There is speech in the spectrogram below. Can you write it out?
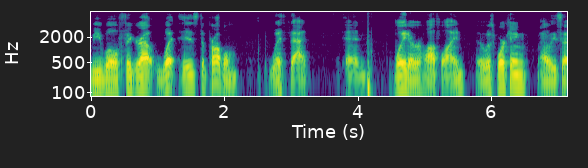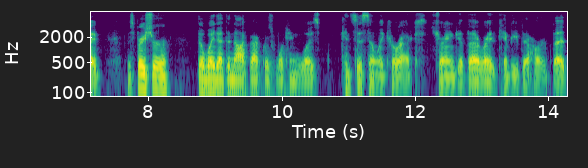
we will figure out what is the problem with that and later offline it was working. At least I was pretty sure the way that the knockback was working was consistently correct. Try and get that right can be a bit hard, but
